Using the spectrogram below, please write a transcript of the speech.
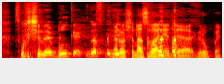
Сморщенная булка. Господи. Хорошее название для группы.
